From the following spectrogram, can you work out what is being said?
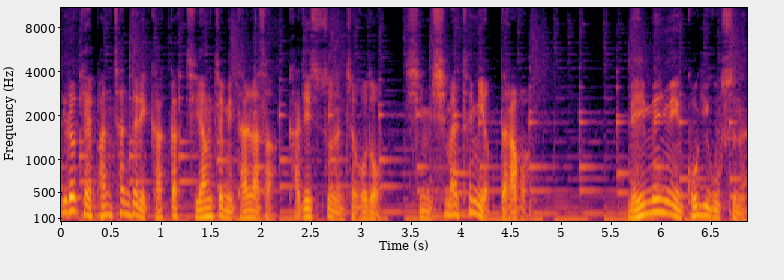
이렇게 반찬들이 각각 지향점이 달라서 가짓수는 적어도 심심할 틈이 없더라고. 메인 메뉴인 고기국수는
